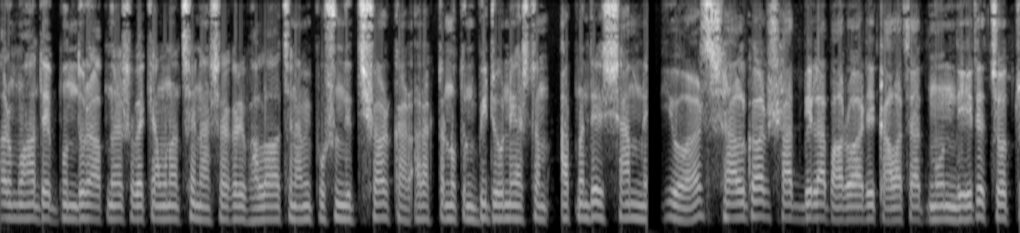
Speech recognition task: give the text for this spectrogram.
হর মহাদেব বন্ধুরা আপনারা সবাই কেমন আছেন? আশা করি ভালো আছেন। আমি প্রসেনজিৎ সরকার আর একটা নতুন ভিডিও নিয়ে আসলাম আপনাদের সামনে। ভিওয়ার্স শালঘর সাতবিলা বারোয়ারি কালাচাঁদ মন্দির চৈত্র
